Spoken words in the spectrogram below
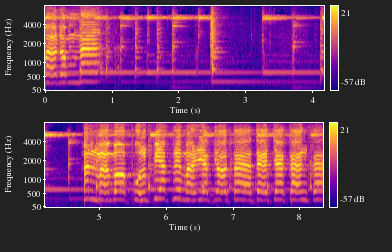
มาดงนะ มาบอกปุลเปียกหรือมาเรียกยอตาแต่จะกังกา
